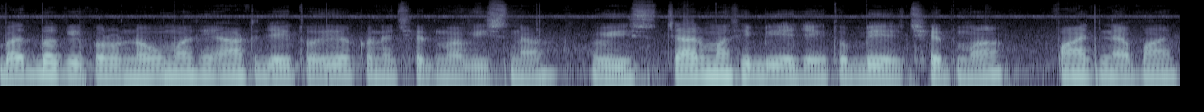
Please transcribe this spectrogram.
બાદબાકી કરો. નવમાંથી આઠ જાય તો એક અને છેદમાં વીસના વીસ. ચારમાંથી બે જાય તો બે. છેદમાં પાંચના પાંચ.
